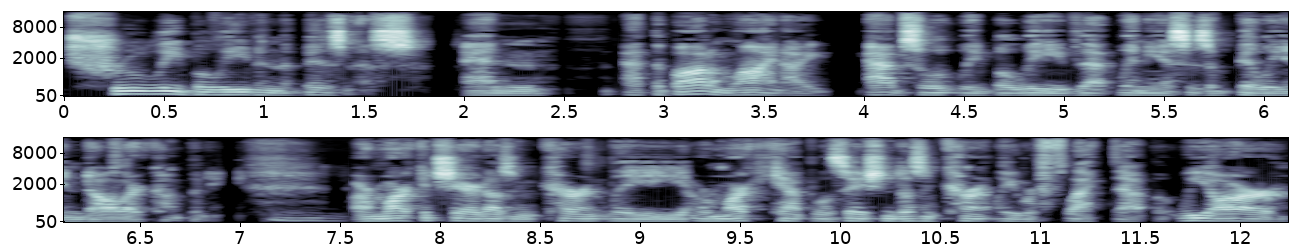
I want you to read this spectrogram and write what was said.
truly believe in the business, and at the bottom line, I absolutely believe that Linius is a billion dollar company. Mm. Our market share doesn't currently, or market capitalization doesn't currently reflect that, but we are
